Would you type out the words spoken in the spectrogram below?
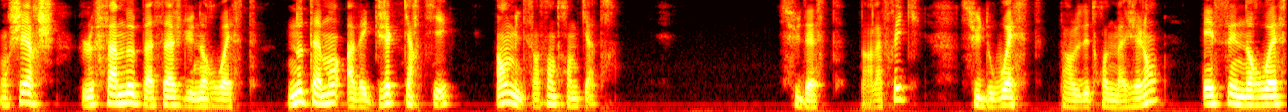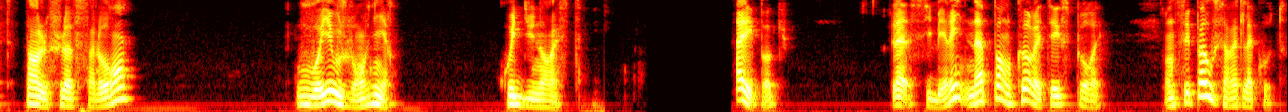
on cherche le fameux passage du Nord-Ouest, notamment avec Jacques Cartier en 1534. Sud-Est par l'Afrique, sud-ouest par le détroit de Magellan, et c'est nord-ouest par le fleuve Saint-Laurent. Vous voyez où je veux en venir. Quid du nord-est? À l'époque, la Sibérie n'a pas encore été explorée. On ne sait pas où s'arrête la côte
